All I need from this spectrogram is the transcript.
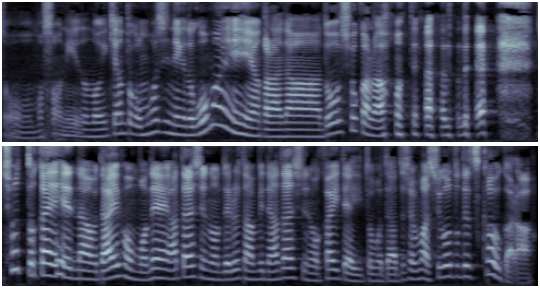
そう、もうソニーのノイキャンとかも欲しいんだけど、5万円やからな、どうしようかな、ってあのね、ちょっと買えへんな、iPhone もね、新しいの出るたんびに新しいのを買いたいと思って、私はまあ仕事で使うから、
